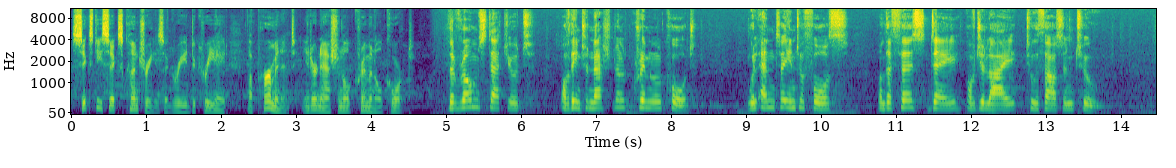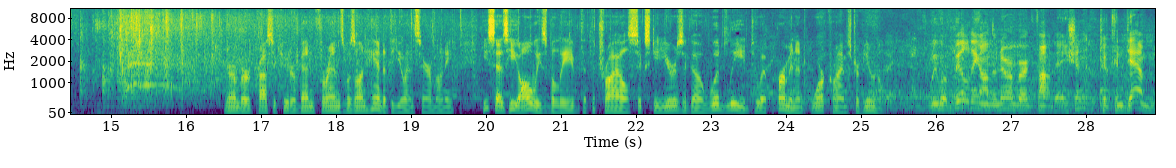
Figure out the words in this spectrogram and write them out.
66 countries agreed to create a permanent international criminal court. The Rome Statute of the International Criminal Court will enter into force on the first day of July 2002. Nuremberg prosecutor Ben Ferencz was on hand at the UN ceremony. He says he always believed that the trials 60 years ago would lead to a permanent war crimes tribunal. We were building on the Nuremberg Foundation to condemn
